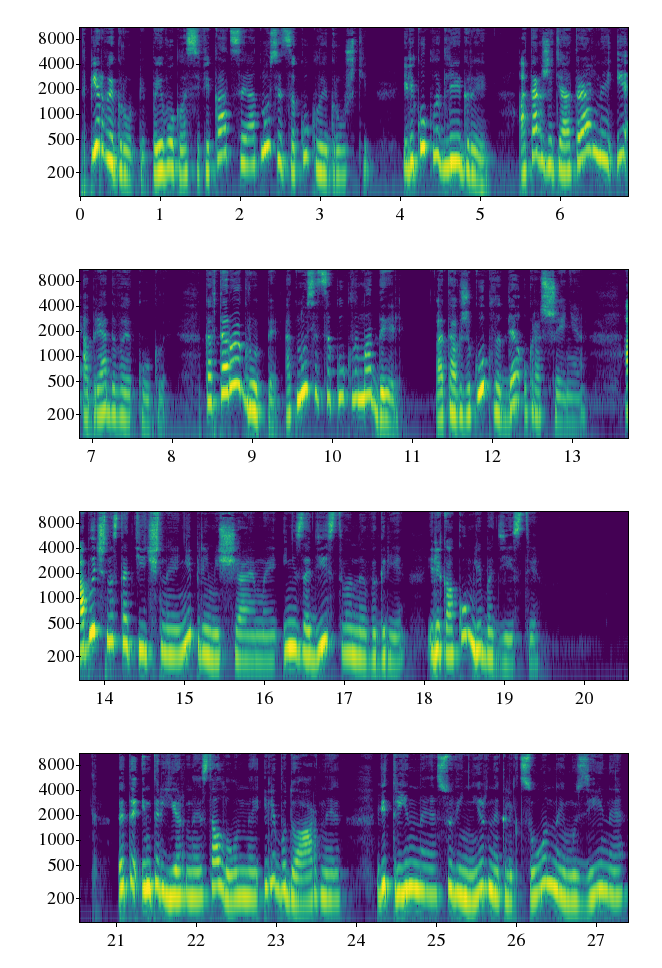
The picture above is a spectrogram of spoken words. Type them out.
К первой группе по его классификации относятся куклы-игрушки или куклы для игры, а также театральные и обрядовые куклы. Ко второй группе относятся куклы-модель, а также куклы для украшения – обычно статичные, неперемещаемые и не задействованные в игре или каком-либо действии. Это интерьерные, салонные или будуарные, витринные, сувенирные, коллекционные, музейные,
